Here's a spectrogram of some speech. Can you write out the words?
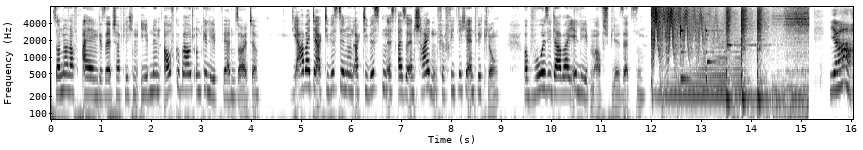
sondern auf allen gesellschaftlichen Ebenen aufgebaut und gelebt werden sollte. Die Arbeit der Aktivistinnen und Aktivisten ist also entscheidend für friedliche Entwicklung, obwohl sie dabei ihr Leben aufs Spiel setzen. Ja,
